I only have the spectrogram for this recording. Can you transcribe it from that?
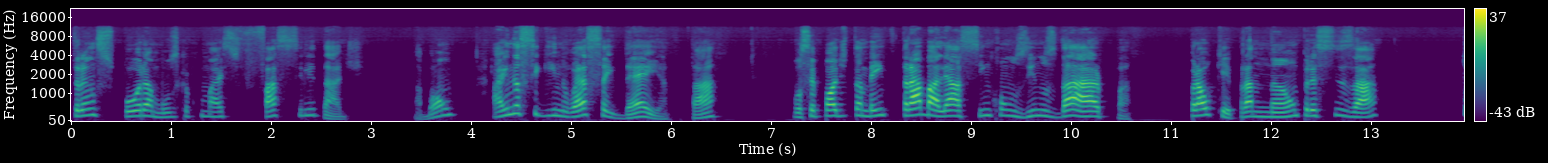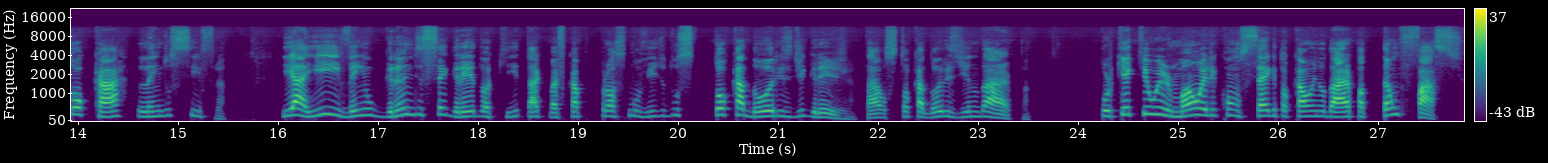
transpor a música com mais facilidade, tá bom? Ainda seguindo essa ideia, tá? Você pode também trabalhar assim com os hinos da harpa. Para o quê? Para não precisar tocar lendo cifra. E aí vem o grande segredo aqui, tá? Que vai ficar para o próximo vídeo dos tocadores de igreja, tá? Os tocadores de hino da harpa. Por que, que o irmão ele consegue tocar o hino da harpa tão fácil?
